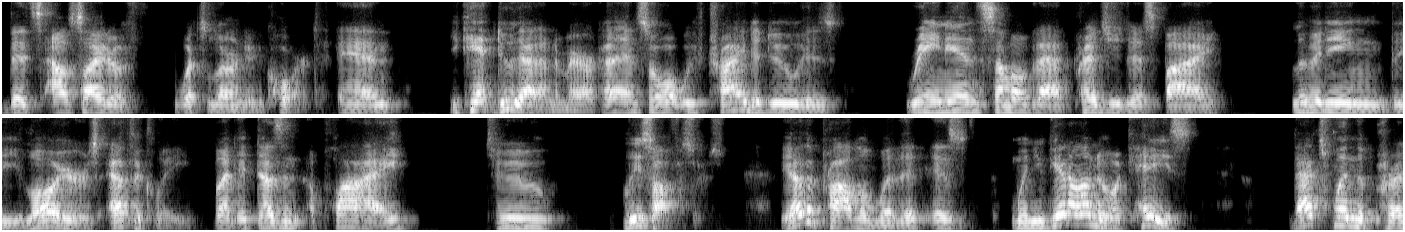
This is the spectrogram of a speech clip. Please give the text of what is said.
that's outside of what's learned in court. And you can't do that in America. And so, what we've tried to do is rein in some of that prejudice by limiting the lawyers ethically, but it doesn't apply to police officers. The other problem with it is when you get onto a case, that's when the pre-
